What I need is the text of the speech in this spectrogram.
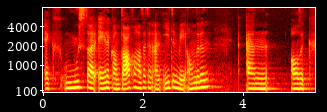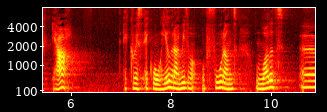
ik moest daar eigenlijk aan tafel gaan zitten en eten bij anderen. En als ik, ja, ik, wist, ik wou heel graag weten op voorhand wat het, uh,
